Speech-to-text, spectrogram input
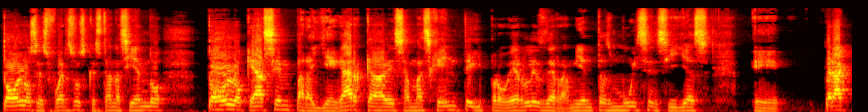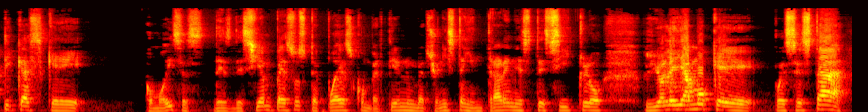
todos los esfuerzos que están haciendo, todo lo que hacen para llegar cada vez a más gente y proveerles de herramientas muy sencillas eh, prácticas que, como dices, desde 100 pesos te puedes convertir en inversionista y entrar en este ciclo. Yo le llamo que, pues, esta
